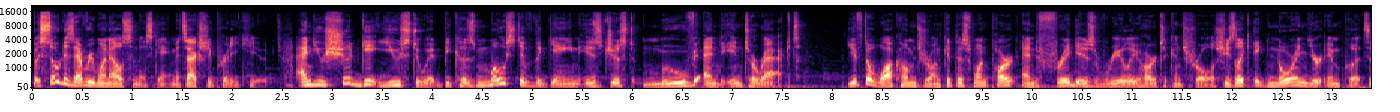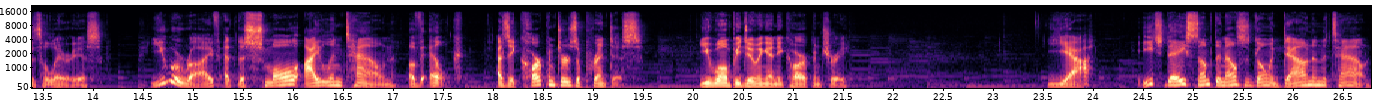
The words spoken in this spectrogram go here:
But so does everyone else in this game. It's actually pretty cute. And you should get used to it because most of the game is just move and interact. You have to walk home drunk at this one part, and Frigg is really hard to control. She's like ignoring your inputs, it's hilarious. You arrive at the small island town of Elk as a carpenter's apprentice. You won't be doing any carpentry. Yeah, each day something else is going down in the town.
